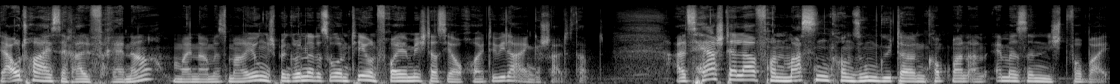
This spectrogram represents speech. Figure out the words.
Der Autor heißt Ralf Renner. Mein Name ist Mario Jung. Ich bin Gründer des OMT und freue mich, dass ihr auch heute wieder eingeschaltet habt. Als Hersteller von Massenkonsumgütern kommt man an Amazon nicht vorbei.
